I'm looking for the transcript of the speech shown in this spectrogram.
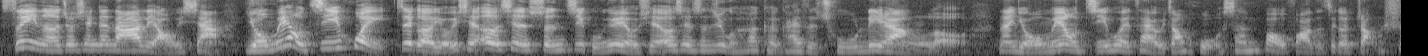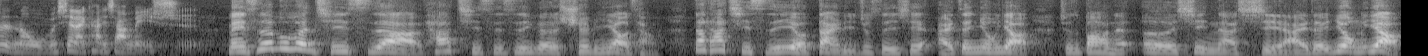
所以呢就先跟大家聊一下有没有机会，这个有一些二线。生技股，因为有些二线生技股它可能开始出量了，那有没有机会再有一张火山爆发的这个涨势呢？我们先来看一下美食。美食的部分，其实啊，它其实是一个学名药厂。那它其实也有代理，就是一些癌症用药，就是包含了恶性啊血癌的用药。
